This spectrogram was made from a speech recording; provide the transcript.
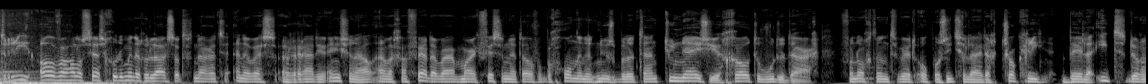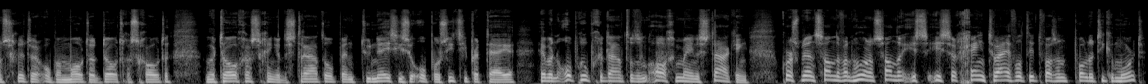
Drie over half zes. Goedemiddag, u luistert naar het NOS Radio 1-journaal. En we gaan verder waar Mark Visser net over begon in het nieuwsbulletin. Tunesië, grote woede daar. Vanochtend werd oppositieleider Chokri Belaid door een schutter op een motor doodgeschoten. Betogers gingen de straat op en Tunesische oppositiepartijen hebben een oproep gedaan tot een algemene staking. Correspondent Sander van Horen. Sander, is, is er geen twijfel dit was een politieke moord?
